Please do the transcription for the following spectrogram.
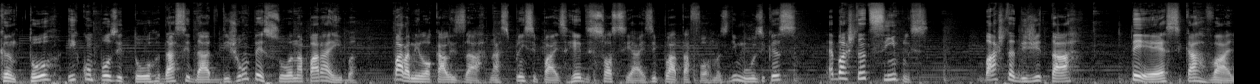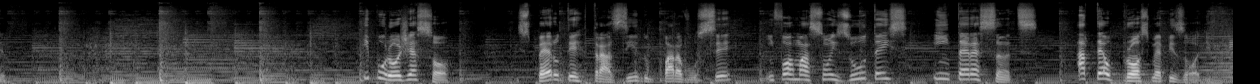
cantor e compositor da cidade de João Pessoa, na Paraíba. Para me localizar nas principais redes sociais e plataformas de músicas é bastante simples. Basta digitar PS Carvalho. E por hoje é só. Espero ter trazido para você informações úteis e interessantes. Até o próximo episódio.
